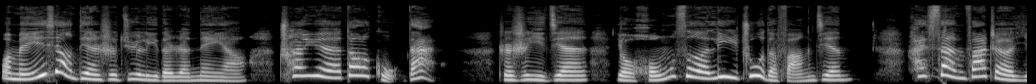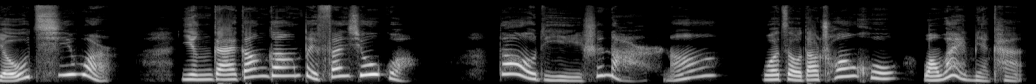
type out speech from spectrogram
我没像电视剧里的人那样穿越到了古代。这是一间有红色立柱的房间，还散发着油漆味儿，应该刚刚被翻修过。到底是哪儿呢？我走到窗户往外面看，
